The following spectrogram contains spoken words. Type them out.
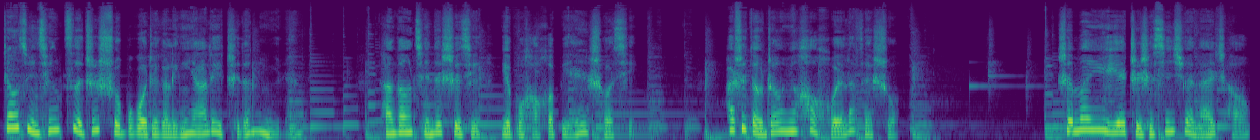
张俊清自知说不过这个伶牙俐齿的女人。弹钢琴的事情也不好和别人说起，还是等张云浩回来再说。沈曼玉也只是心血来潮，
